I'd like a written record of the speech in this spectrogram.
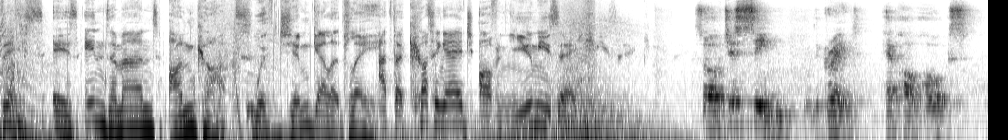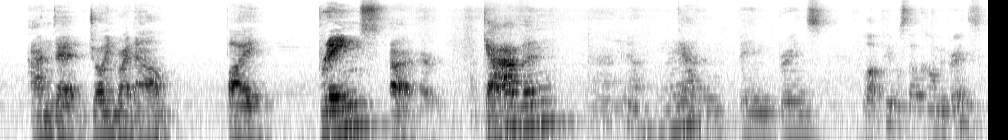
This is In Demand Uncut with Jim Gellatly at the cutting edge of new music. So I've just seen the great hip hop hoax, and uh, joined right now by Brains or, or Gavin. Uh, you know, Gavin, Bain, Brains. A lot of people still call me Brains.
